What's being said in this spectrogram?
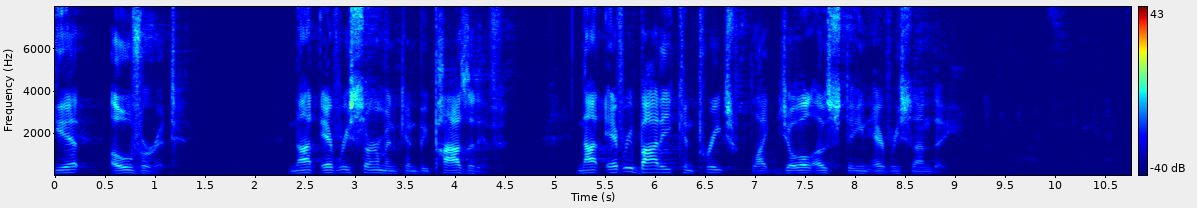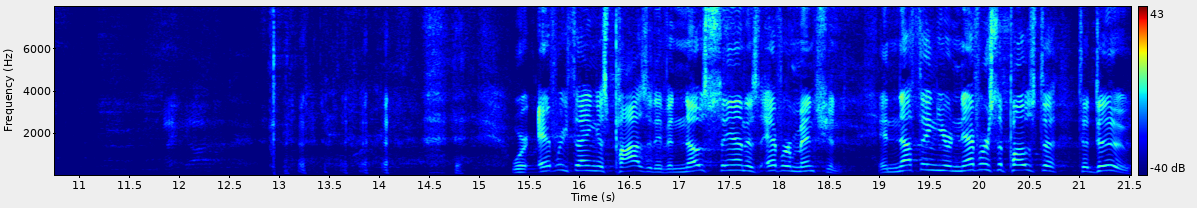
Get over it. Not every sermon can be positive. Not everybody can preach like Joel Osteen every Sunday. Where everything is positive and no sin is ever mentioned, and nothing you're never supposed to, to do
